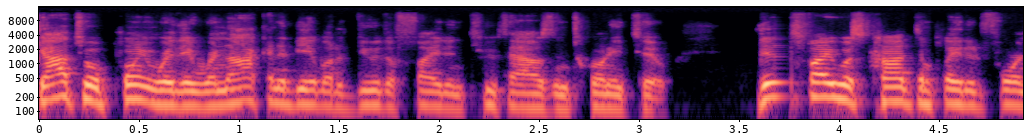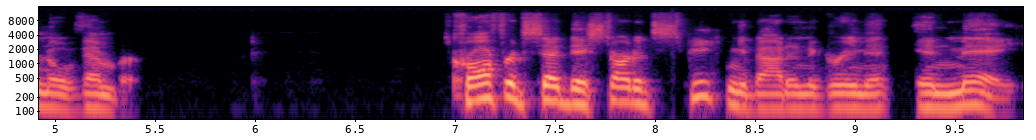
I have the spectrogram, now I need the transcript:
got to a point where they were not going to be able to do the fight in 2022. This fight was contemplated for November. Crawford said they started speaking about an agreement in May,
